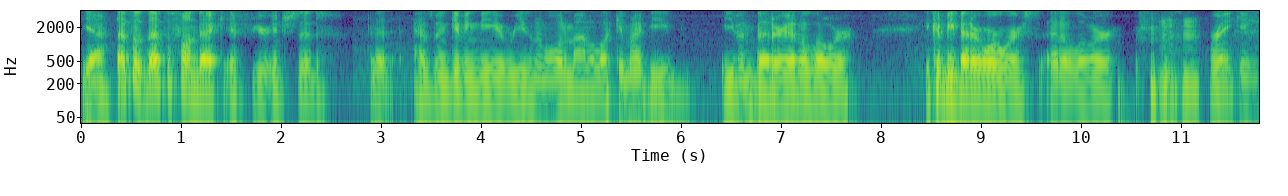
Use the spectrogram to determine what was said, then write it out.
yeah, that's a that's a fun deck if you're interested. That has been giving me a reasonable amount of luck. It might be even better at a lower. It could be better or worse at a lower mm-hmm. ranking.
